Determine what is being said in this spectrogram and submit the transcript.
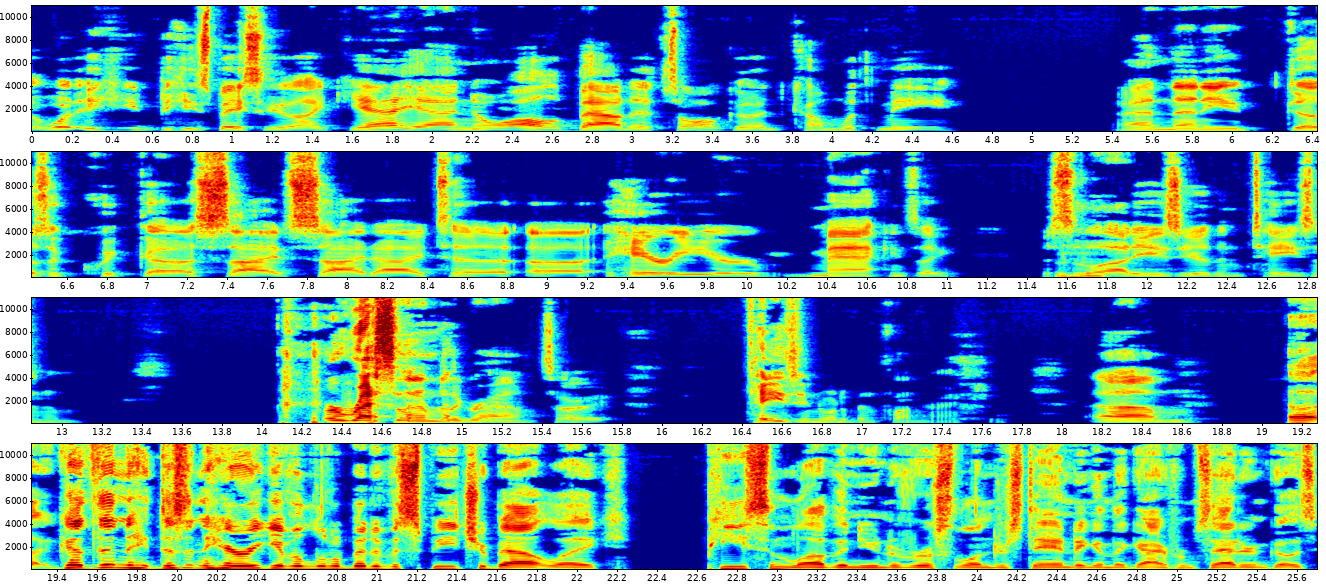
what he he's basically like, "Yeah, yeah, I know all about it. It's all good. Come with me." And then he does a quick uh, side side eye to uh, Harry or Mac, and he's like, "This is Mhm. a lot easier than tasing him or wrestling him to the ground." Sorry, tasing would have been funner actually. Um, Because then doesn't Harry give a little bit of a speech about like peace and love and universal understanding, and the guy from Saturn goes,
